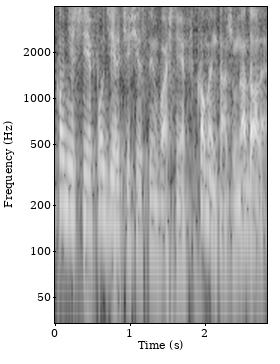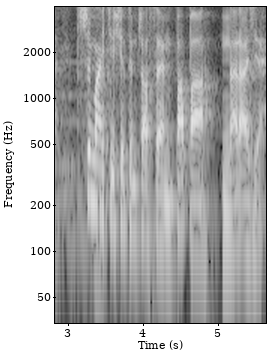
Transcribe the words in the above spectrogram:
koniecznie podzielcie się z tym właśnie w komentarzu na dole. Trzymajcie się tymczasem, papa, na razie.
